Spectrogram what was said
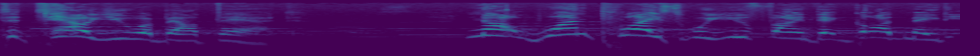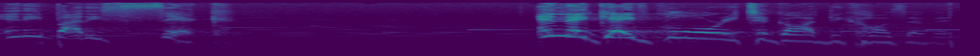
to tell you about that. Not one place will you find that God made anybody sick and they gave glory to God because of it.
